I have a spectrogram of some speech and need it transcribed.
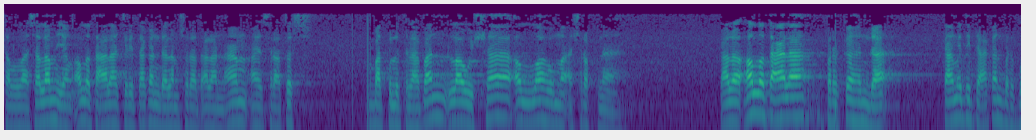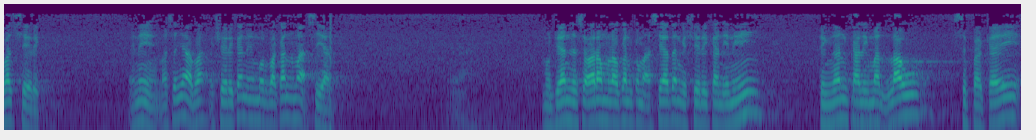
wasallam yang Allah taala ceritakan dalam surat Al-An'am ayat 148, "Lau Allahu ma asyrakna." Kalau Allah taala berkehendak, kami tidak akan berbuat syirik. Ini maksudnya apa? Kesyirikan ini merupakan maksiat. Kemudian seseorang melakukan kemaksiatan kesyirikan ini dengan kalimat lau sebagai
